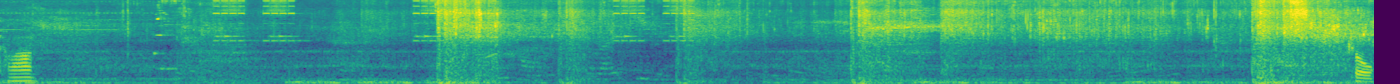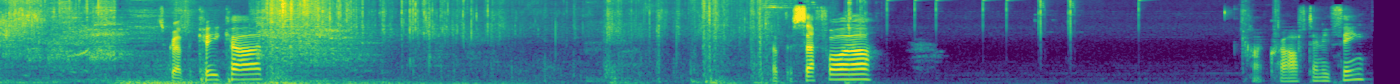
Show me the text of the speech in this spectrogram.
Come on. Cool. Let's grab the key card. Grab the sapphire. Can't craft anything.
